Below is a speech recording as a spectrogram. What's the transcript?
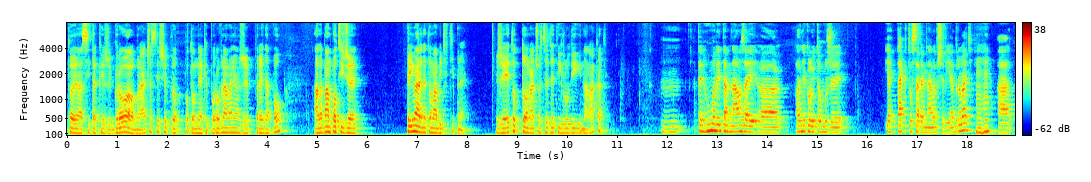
To je asi také, že gro, alebo najčastejšie, potom nejaké porovnávania, že pred a po. Ale mám pocit, že primárne to má byť vtipné. Že je to to, na čo chcete tých ľudí nalákať? Mm, ten humor je tam naozaj, uh, hlavne kvôli tomu, že ja takto sa viem najlepšie vyjadrovať uh-huh. a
